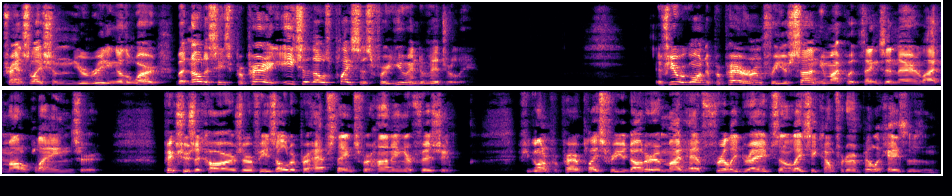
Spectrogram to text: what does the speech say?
translation you're reading of the word. But notice he's preparing each of those places for you individually. If you were going to prepare a room for your son, you might put things in there like model planes or pictures of cars, or if he's older, perhaps things for hunting or fishing. If you're going to prepare a place for your daughter, it might have frilly drapes and a lacy comforter and pillowcases. And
